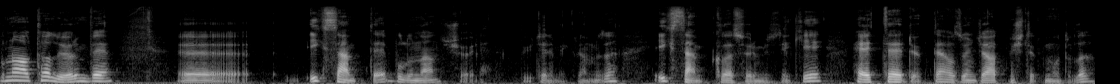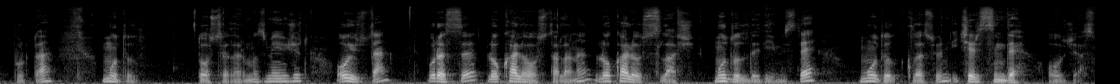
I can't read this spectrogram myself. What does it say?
bunu alta alıyorum ve e, XAMPP'te bulunan şöyle büyütelim ekranımızı. XAMPP klasörümüzdeki htdocs'te az önce atmıştık Moodle'ı burada. Moodle dosyalarımız mevcut. O yüzden burası localhost alanı localhost slash Moodle dediğimizde Moodle klasörün içerisinde olacağız.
